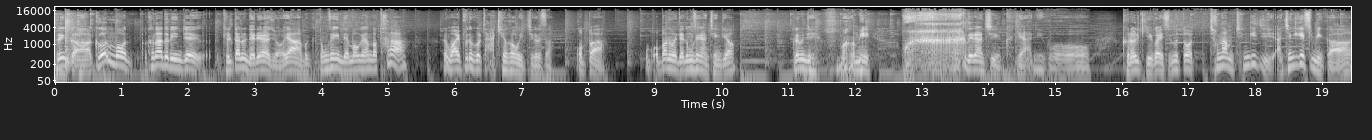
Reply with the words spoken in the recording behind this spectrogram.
그러니까 그건 뭐 큰아들이 이제 결단을 내려야죠. 야, 뭐 동생인데 뭐 그냥 너 타라. 그럼 와이프는 그걸 다 기억하고 있지. 그래서 오빠, 오- 오빠는 왜 내 동생 안 챙겨? 그러면 이제 마음이 확 내려앉지. 그게 아니고 그럴 기회가 있으면 또 처남 챙기지. 안 챙기겠습니까?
